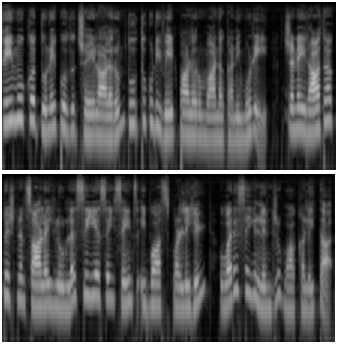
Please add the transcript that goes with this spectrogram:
திமுக துணை பொதுச் செயலாளரும் தூத்துக்குடி வேட்பாளருமான கனிமொழி சென்னை ராதாகிருஷ்ணன் சாலையில் உள்ள சிஎஸ்ஐ செயின்ட்ஸ் இபாஸ் பள்ளியில் வரிசையில் நின்று வாக்களித்தார்.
